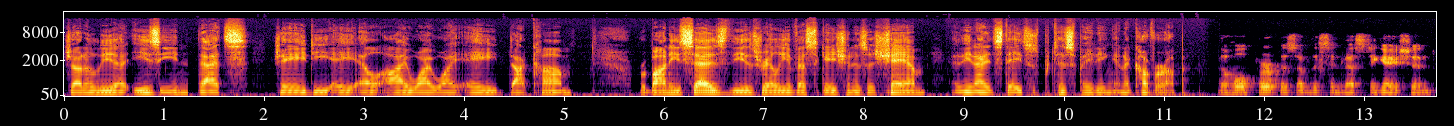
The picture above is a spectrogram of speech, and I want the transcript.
Jadaliyya Ezine, that's J A D A L I Y Y A dot com. Rabbani says the Israeli investigation is a sham and the United States is participating in a cover up. The whole purpose of this investigation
